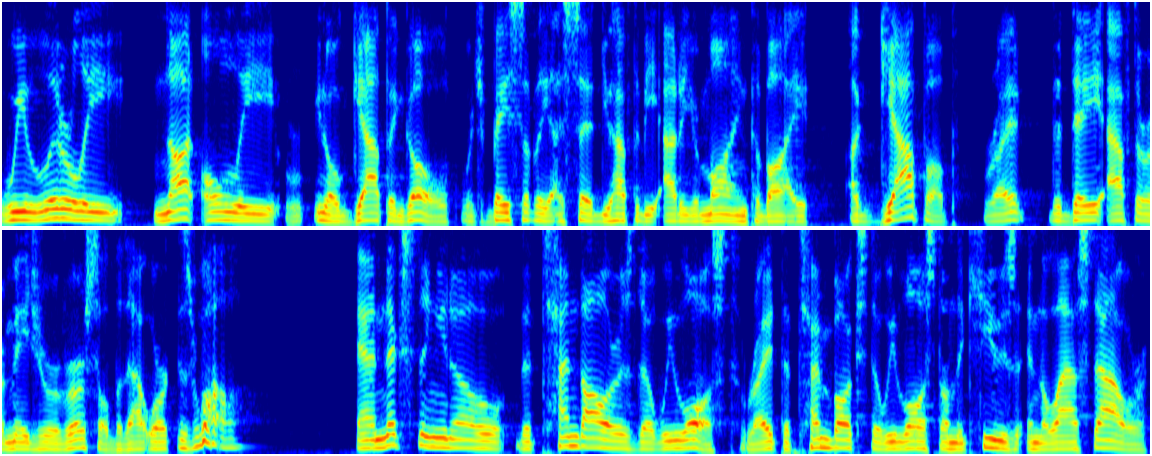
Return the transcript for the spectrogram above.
we literally not only, you know, gap and go, which basically I said you have to be out of your mind to buy a gap up, right? The day after a major reversal, but that worked as well. And next thing you know, the $10 that we lost, right? The 10 bucks that we lost on the Qs in the last hour,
